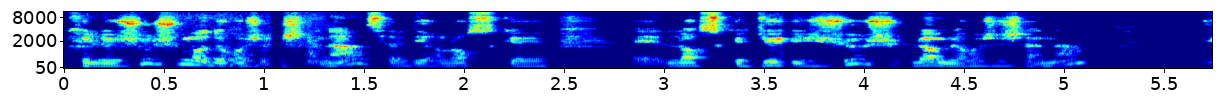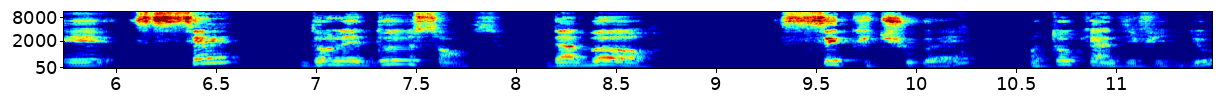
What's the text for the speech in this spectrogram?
que le jugement de Rosh Hashanah, ça veut dire lorsque, lorsque Dieu il juge l'homme de Rosh et c'est dans les deux sens. D'abord, c'est que tu es en tant qu'individu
